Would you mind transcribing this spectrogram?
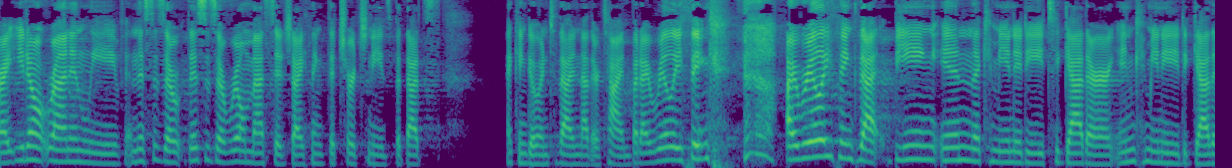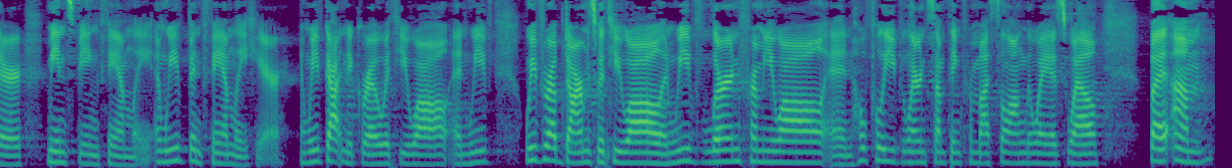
right? You don't run and leave. And this is a, this is a real message I think the church needs, but that's, I can go into that another time. But I really think, I really think that being in the community together, in community together means being family. And we've been family here. And we've gotten to grow with you all. And we've, we've rubbed arms with you all. And we've learned from you all. And hopefully you've learned something from us along the way as well. But, um,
